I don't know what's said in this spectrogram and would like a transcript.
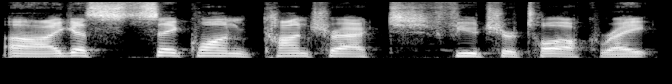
uh, I guess Saquon contract future talk, right?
